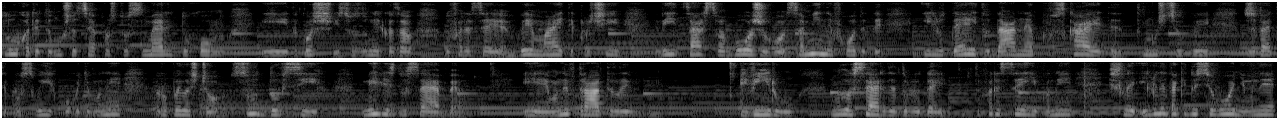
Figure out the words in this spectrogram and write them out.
слухати, тому що це просто смерть духовну. І також Ісус до них казав до фарисеїв, ви маєте ключі від Царства Божого, самі не входите і людей туди не пускаєте, тому що ви живете по своїх похотях. Вони робили що? Суд до всіх, милість до себе. І вони втратили віру, милосердя до людей. Тобто фарисеї вони йшли, і люди так і до сьогодні. Вони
